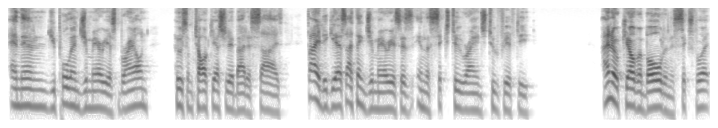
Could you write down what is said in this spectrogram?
And then you pull in Jamarius Brown, who some talk yesterday about his size. If I had to guess, I think Jamarius is in the six-two range, 250. I know Kelvin Bolden is six foot,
